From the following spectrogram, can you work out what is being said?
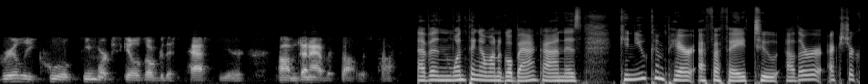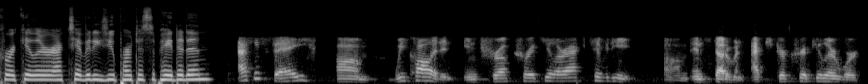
really cool teamwork skills over this past year um, than I ever thought was possible. Evan, one thing I want to go back on is can you compare FFA to other extracurricular activities you participated in? FFA, um, we call it an intracurricular activity um, instead of an extracurricular where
